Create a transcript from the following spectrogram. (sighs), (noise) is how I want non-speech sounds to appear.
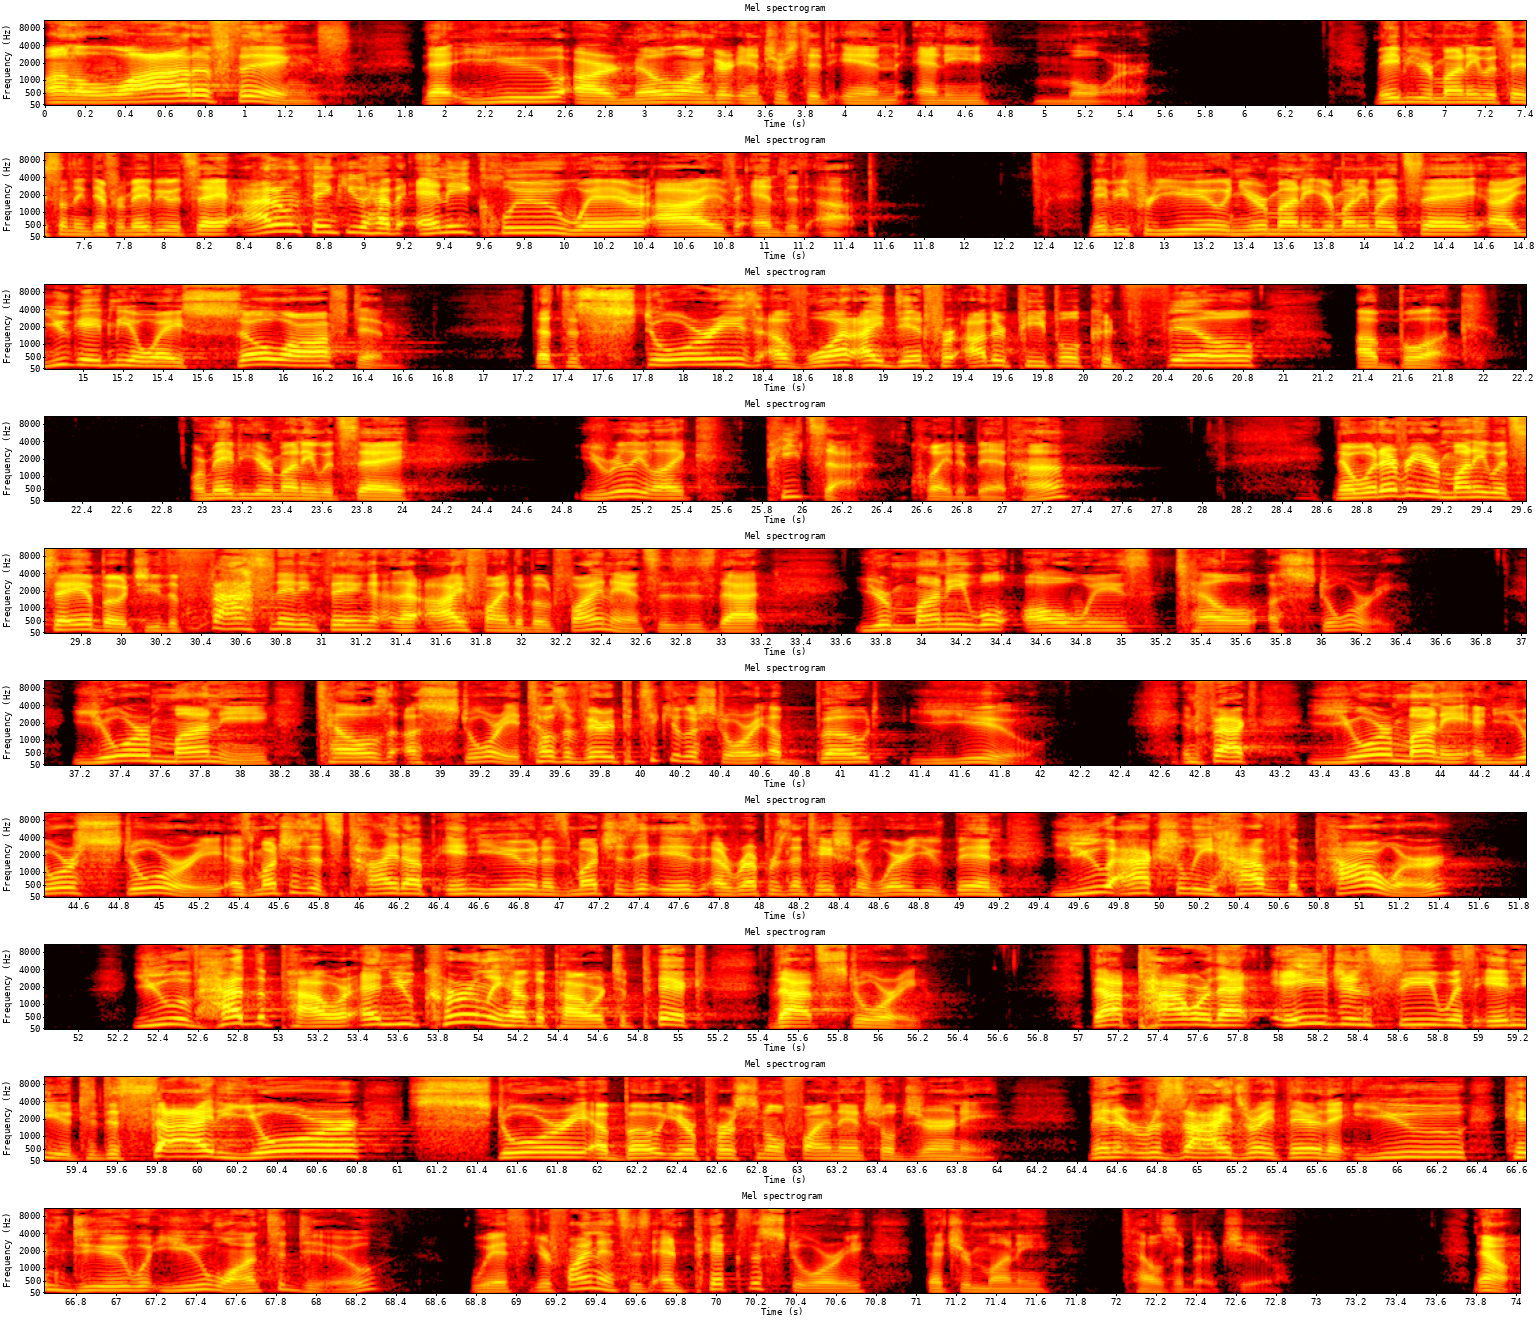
on a lot of things that you are no longer interested in anymore. Maybe your money would say something different. Maybe it would say, I don't think you have any clue where I've ended up. Maybe for you and your money, your money might say, uh, You gave me away so often that the stories of what I did for other people could fill a book. Or maybe your money would say, You really like pizza quite a bit, huh? Now, whatever your money would say about you, the fascinating thing that I find about finances is that your money will always tell a story. Your money tells a story. It tells a very particular story about you. In fact, your money and your story, as much as it's tied up in you and as much as it is a representation of where you've been, you actually have the power. You have had the power, and you currently have the power to pick that story. That power, that agency within you to decide your story about your personal financial journey. Man, it resides right there that you can do what you want to do with your finances and pick the story that your money tells about you. Now,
